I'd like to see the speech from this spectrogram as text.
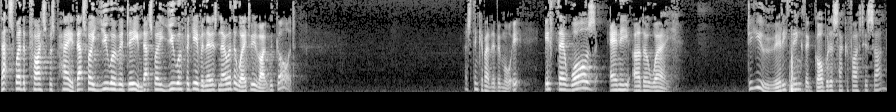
that's where the price was paid. That's where you were redeemed. That's where you were forgiven. There is no other way to be right with God. Let's think about it a bit more. If there was any other way, do you really think that God would have sacrificed his son?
